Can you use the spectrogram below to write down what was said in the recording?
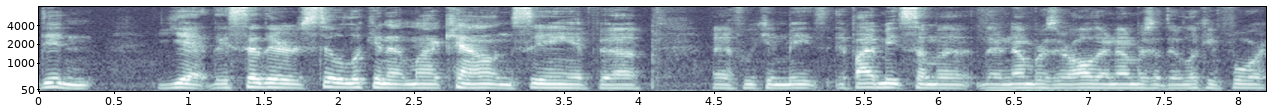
didn't yet. They said they're still looking at my account and seeing if uh, if we can meet if I meet some of their numbers or all their numbers that they're looking for.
